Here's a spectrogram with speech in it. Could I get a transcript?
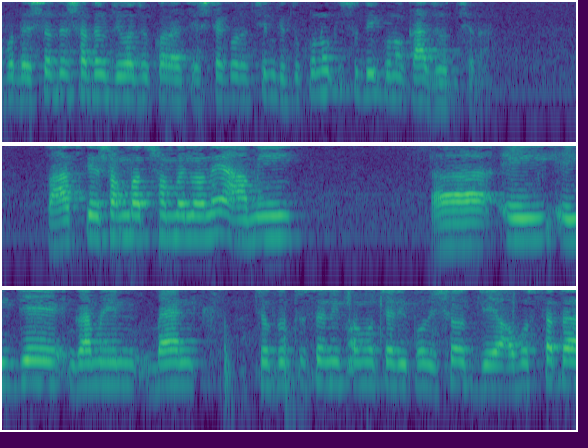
উপদেষ্টাদের সাথেও যোগাযোগ করার চেষ্টা করেছেন, কিন্তু কোনো কিছুতেই কোনো কাজ হচ্ছে না। তো আজকে সংবাদ সম্মেলনে আমি এই এই যে গ্রামীণ ব্যাংক চতুর্থ শ্রেণি কর্মচারী পরিষদ যে অবস্থাটা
